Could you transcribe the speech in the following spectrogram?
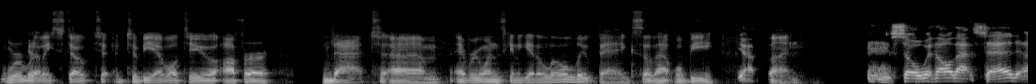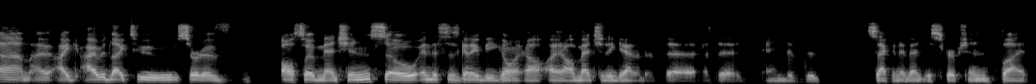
we're Yeah. really stoked to, to be able to offer that. Um, everyone's going to get a little loot bag, so that will be Yeah. fun. so with all that said um, I, I i would like to sort of also mention so and this is going to be going I'll, I'll mention again at the at the end of the second event description but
